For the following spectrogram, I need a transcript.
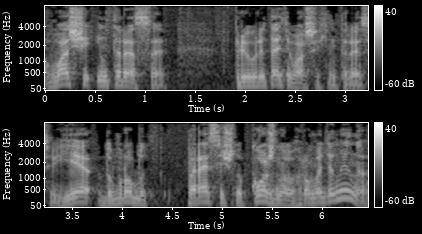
ваші інтереси пріоритеті ваших інтересів є добробут пересічно кожного громадянина,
